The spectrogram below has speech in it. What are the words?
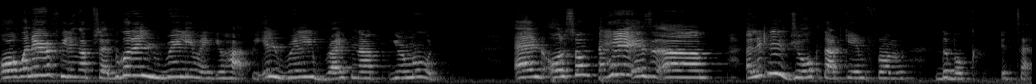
or whenever you're feeling upset because it'll really make you happy. It'll really brighten up your mood. And also, here is a, a little joke that came from the book itself.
